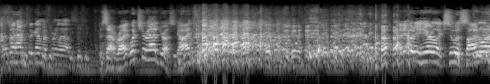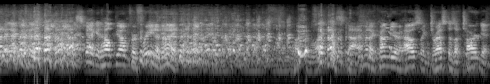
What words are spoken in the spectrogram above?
That's what happened to the guy in my front of the house. Is that right? What's your address, guy? Anybody here like suicidal or anything? Because this guy could help you out for free tonight. Like this guy. I'm gonna come to your house like dressed as a target.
